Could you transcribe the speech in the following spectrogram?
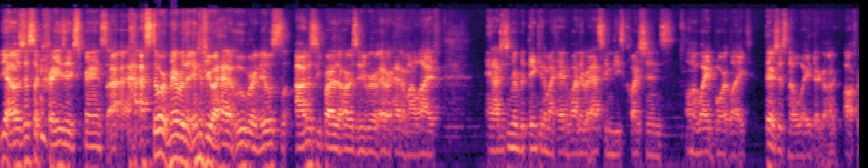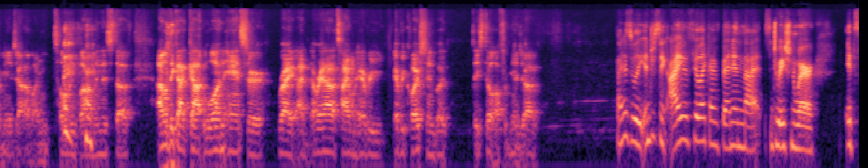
yeah, it was just a crazy experience. I, I still remember the interview I had at Uber, and it was honestly probably the hardest interview I've ever had in my life. And I just remember thinking in my head why they were asking these questions on a whiteboard, like, there's just no way they're going to offer me a job. I'm totally bombing this stuff. I don't think I got one answer right. I, I ran out of time on every every question, but they still offered me a job. That is really interesting. I feel like I've been in that situation where it's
